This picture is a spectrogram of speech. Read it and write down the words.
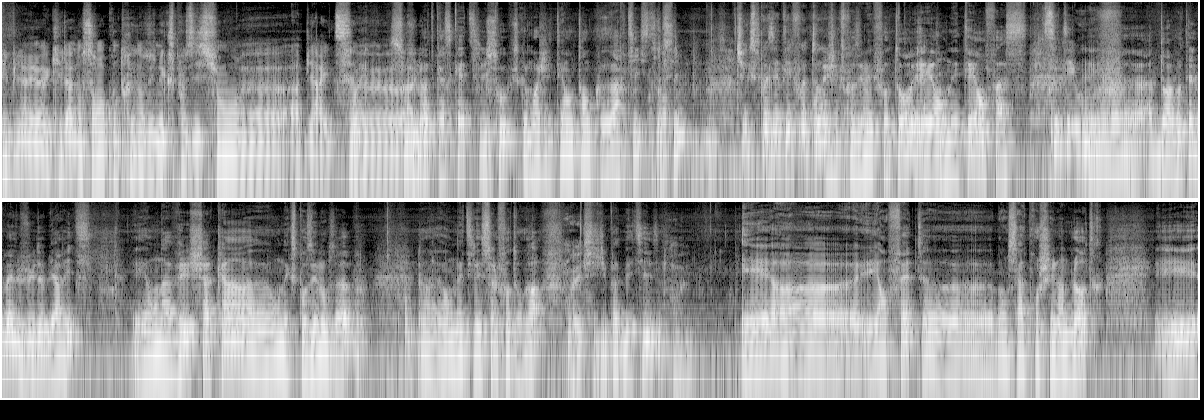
Eh bien, avec Ilan, on s'est rencontrés dans une exposition euh, à Biarritz. Euh, sous une autre casquette, du coup, puisque moi j'étais en tant qu'artiste aussi. Tu exposais tes photos? J'exposais mes photos et on était en face. C'était où? Dans l'hôtel Bellevue de Biarritz. Et on avait chacun, on exposait nos œuvres. on était les seuls photographes, si je dis pas de bêtises. Et, et, en fait, ben, on s'est approchés l'un de l'autre. Et,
